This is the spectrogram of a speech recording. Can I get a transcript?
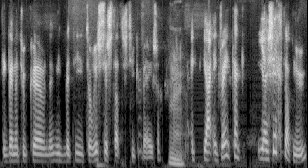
ik ben natuurlijk eh, niet met die toeristenstatistieken bezig. Nee, Ik, ja, ik weet, kijk, jij zegt dat nu,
